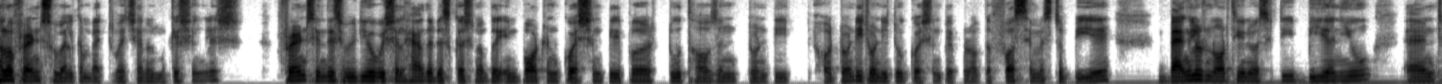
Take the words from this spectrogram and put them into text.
Hello friends, welcome back to my channel Mukesh English. Friends, in this video we shall have the discussion of the important question paper 2020 or 2022 question paper of the first semester BA, Bangalore North University, BNU and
